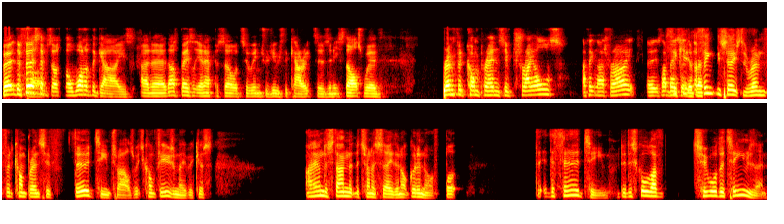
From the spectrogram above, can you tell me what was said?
But the first Right. episode is called One of the Guys, and uh, that's basically an episode to introduce the characters, and it starts with Brentford Comprehensive Trials. I think that's right. Uh, It's I like think, basically it- the I think they say it's the Renford Comprehensive Third Team Trials, which confused me because I understand that they're trying to say they're not good enough, but the, the third team, did the school have two other teams then?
